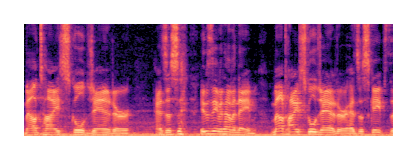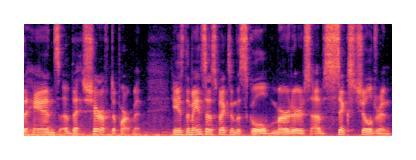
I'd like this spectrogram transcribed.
Mount High school janitor has a he doesn't even have a name. Mount High school janitor has escaped the hands of the sheriff department. He is the main suspect in the school murders of six children.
